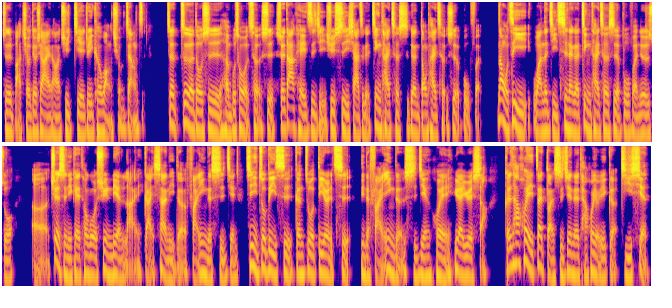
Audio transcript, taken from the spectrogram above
就是把球丢下来，然后去接，就一颗网球这样子。这这个都是很不错的测试，所以大家可以自己去试一下这个静态测试跟动态测试的部分。那我自己玩了几次那个静态测试的部分，就是说，呃，确实你可以透过训练来改善你的反应的时间。其实你做第一次跟做第二次，你的反应的时间会越来越少，可是它会在短时间内，它会有一个极限。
